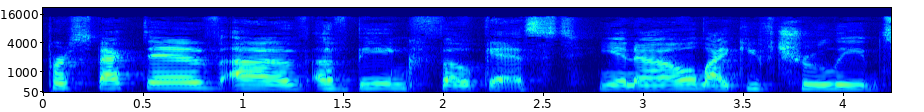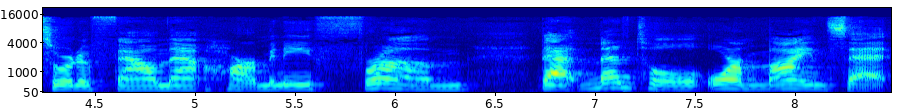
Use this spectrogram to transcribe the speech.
perspective of of being focused, you know, like you've truly sort of found that harmony from that mental or mindset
